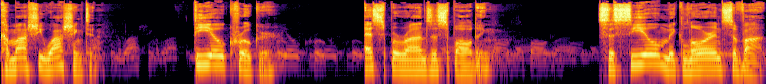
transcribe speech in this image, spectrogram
Kamasi Washington, Theo Croker, Esperanza Spalding, Cecile McLorin Salvant,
